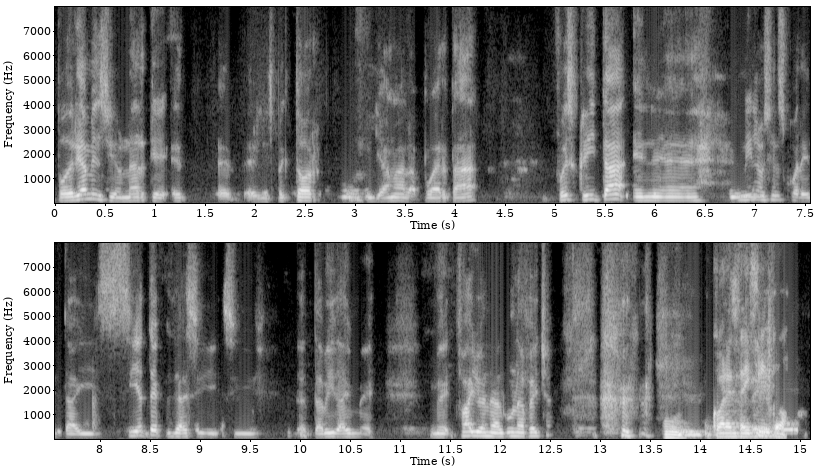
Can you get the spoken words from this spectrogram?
podría mencionar que eh, eh, el inspector llama a la puerta fue escrita en 1947, ya si, si David ahí me, me, fallo en alguna fecha. 45,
